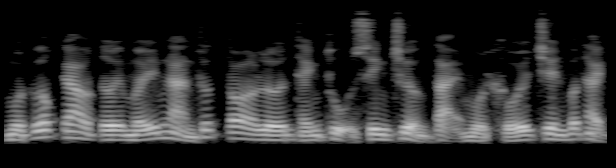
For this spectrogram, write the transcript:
một gốc cao tới mấy ngàn thước to lớn thánh thụ sinh trưởng tại một khối trên vân thạch.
